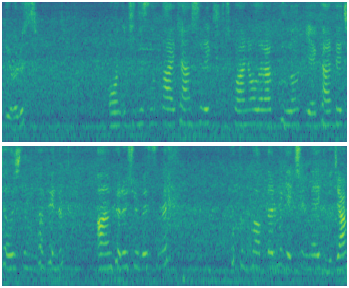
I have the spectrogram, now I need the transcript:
gidiyoruz. 12. sınıftayken sürekli kütüphane olarak kullanıp YKT çalıştığım kafenin Ankara şubesine hukuk notlarımı geçirmeye gideceğim.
